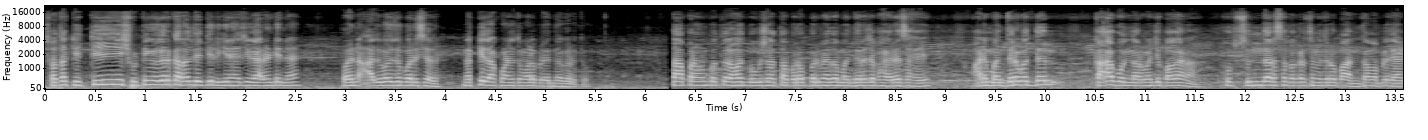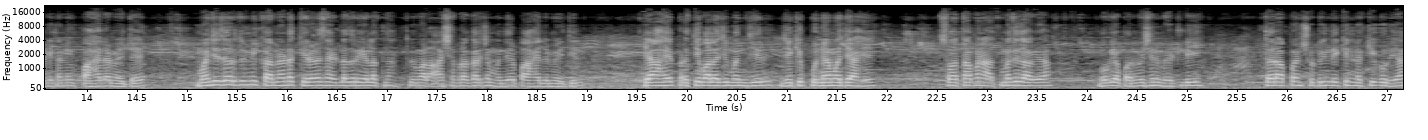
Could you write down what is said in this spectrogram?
स्वतः किती शूटिंग वगैरे करायला देतील की नाही याची गॅरंटी नाही. पण आजूबाजूचा परिसर नक्की दाखवण्याचा तुम्हाला प्रयत्न करतो. आता आपण आपण पत्र आहोत बघू शकता बरोबर मी आता मंदिराच्या बाहेरच आहे. आणि मंदिराबद्दल काय बोलणार? म्हणजे बघा ना खूप सुंदर असं प्रकारचं मित्र बांधकाम आपल्याला ह्या ठिकाणी पाहायला मिळते म्हणजे जर तुम्ही कर्नाटक केरळ साईडला जर गेलात ना तुम्हाला अशा प्रकारचे मंदिर पाहायला मिळतील. हे आहे प्रतिबालाजी मंदिर जे की पुण्यामध्ये आहे. सो आता आपण आतमध्ये जाऊया. बघूया परमिशन भेटली तर आपण शूटिंग देखील नक्की करूया.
